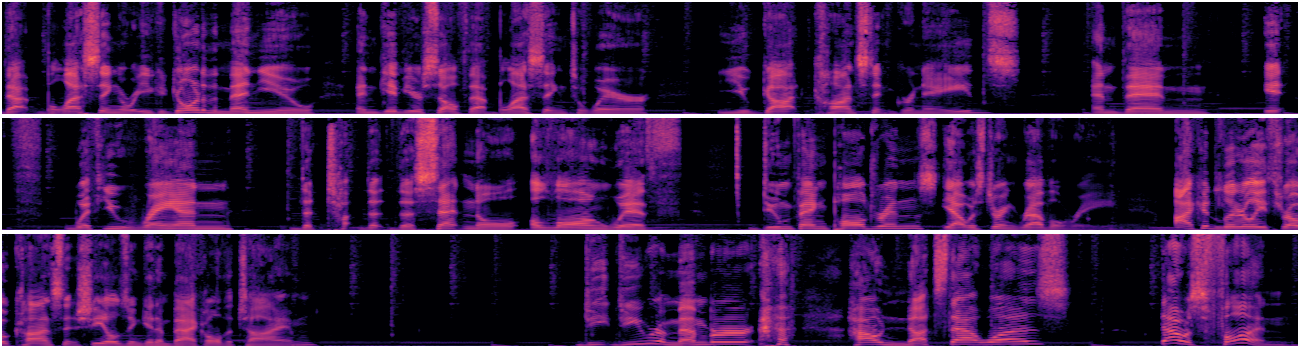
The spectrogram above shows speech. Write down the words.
that blessing or you could go into the menu and give yourself that blessing to where you got constant grenades and then it with you ran the t- the, the sentinel along with Doomfang pauldrons. Yeah, it was during Revelry I could literally throw constant shields and get him back all the time. Do, do you remember how nuts that was? That was fun.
